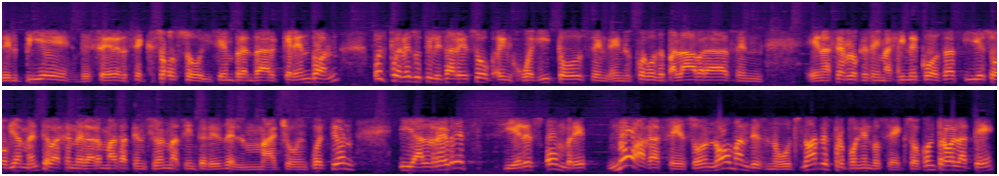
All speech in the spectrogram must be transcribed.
del pie de ser sexoso y siempre andar querendón, pues puedes utilizar eso en jueguitos, en, en juegos de palabras, en, en hacer lo que se imagine cosas y eso obviamente va a generar más atención, más interés del macho en cuestión. Y al revés, si eres hombre, no hagas eso, no mandes nudes, no andes proponiendo sexo, contrólate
